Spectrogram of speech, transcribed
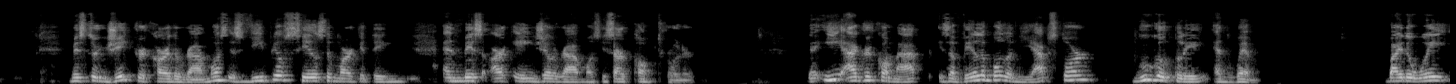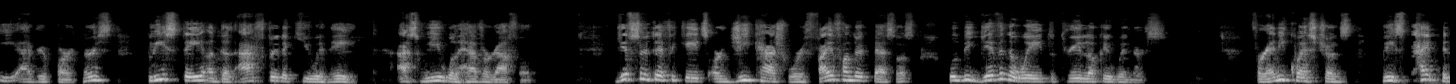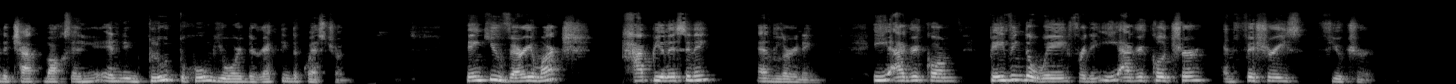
Mr. Jake Ricardo Ramos is VP of Sales and Marketing. And Ms. Archangel Ramos is our Comptroller. The eAgricom app is available on the App Store, Google Play, and web. By the way, eAgri partners, please stay until after the Q&A as we will have a raffle. Gift certificates or GCash worth 500 pesos will be given away to three lucky winners. For any questions, please type in the chat box and, and include to whom you are directing the question. Thank you very much. Happy listening and learning eAgricom paving the way for the e-agriculture and fisheries future.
